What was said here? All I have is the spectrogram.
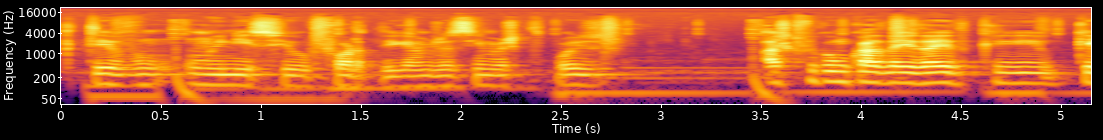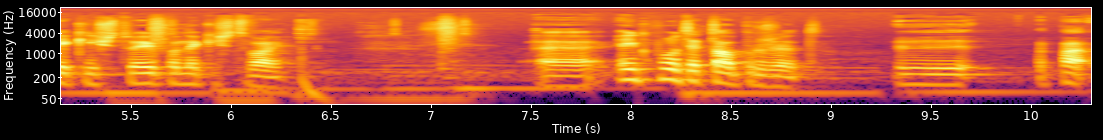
que teve um, um início forte, digamos assim, mas que depois acho que ficou um bocado da ideia de que o que é que isto é e para onde é que isto vai. Uh, em que ponto é que está o projeto? Uh, epá,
